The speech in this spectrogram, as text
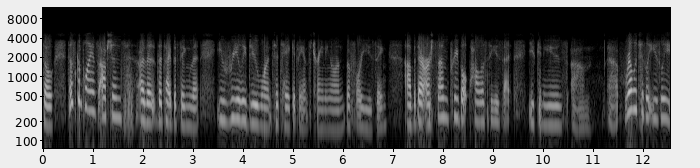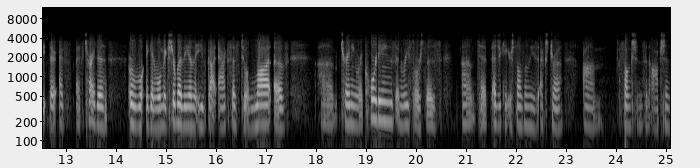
So those compliance options are the, the type of thing that you really do want to take advanced training on before using. Uh, but there are some pre-built policies that you can use um, uh, relatively easily. There, I've, I've tried to, or again, we'll make sure by the end that you've got access to a lot of um, training recordings and resources um, to educate yourselves on these extra um, functions and options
